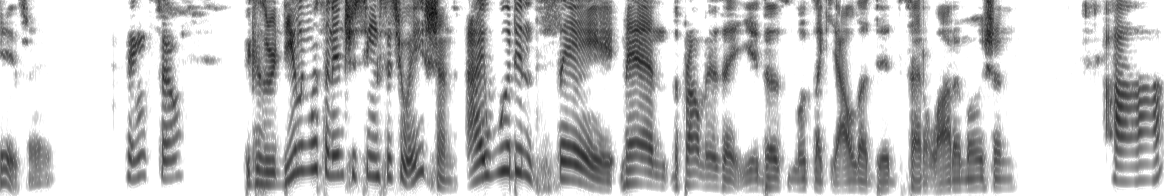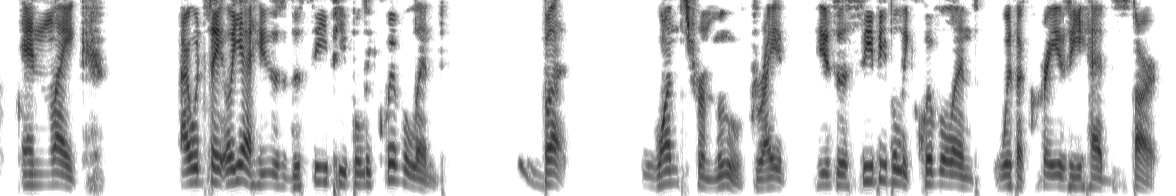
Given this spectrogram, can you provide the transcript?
case, right? I think so. because we're dealing with an interesting situation. I wouldn't say, man, the problem is that it does look like Yalda did set a lot of motion. Uh, And, like, I would say, oh, yeah, he's the sea people equivalent. But once removed, right? He's the sea people equivalent with a crazy head start.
